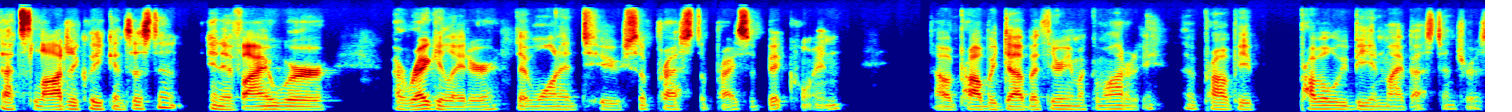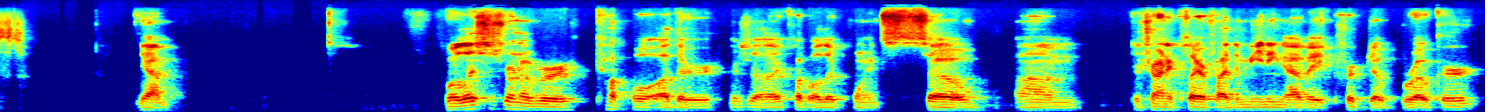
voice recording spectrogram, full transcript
that's logically consistent. And if I were a regulator that wanted to suppress the price of Bitcoin, I would probably dub Ethereum a commodity. That would probably probably be in my best interest. Yeah. Well, let's just run over a couple other. There's a couple other points. So um, they're trying to clarify the meaning of a crypto broker.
